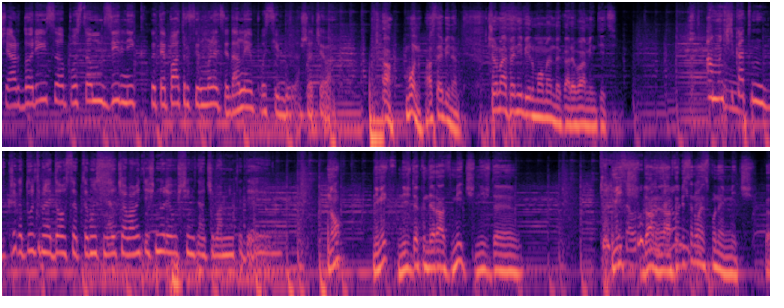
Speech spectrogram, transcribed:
Și ar dori să postăm zilnic câte patru filmulețe, dar nu e posibil așa ceva. Ah, bun, asta e bine. Cel mai penibil moment de care vă amintiți? Am încercat, în, cred că de ultimele două săptămâni să ne aducem aminte și nu reușim să ne aducem aminte de... Nu? Nimic? Nici de când erați mici, nici de... Doar că Mici, s-au rupt doamne, ar pantalonii trebui să nu pe- mai spunem mici. Că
